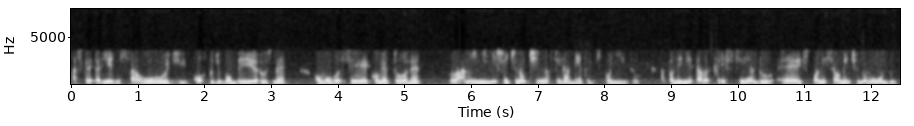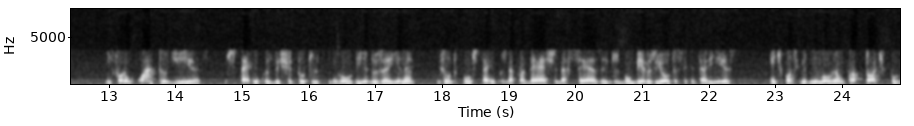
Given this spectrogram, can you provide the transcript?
a Secretaria de Saúde, Corpo de Bombeiros, né? Como você comentou, né? Lá no início a gente não tinha ferramenta disponível. A pandemia estava crescendo é, exponencialmente no mundo. E foram quatro dias os técnicos do Instituto envolvidos aí, né, junto com os técnicos da Prodeste, da CESA e dos bombeiros e outras secretarias, a gente conseguiu desenvolver um protótipo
